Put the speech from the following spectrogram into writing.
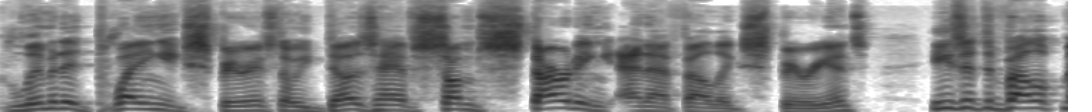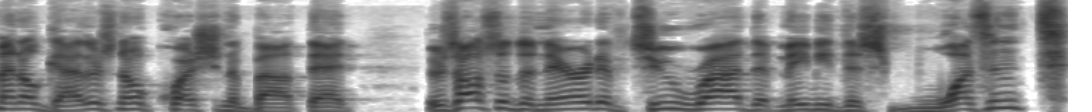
limited playing experience, though he does have some starting NFL experience. He's a developmental guy. There's no question about that. There's also the narrative, too, Rod, that maybe this wasn't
